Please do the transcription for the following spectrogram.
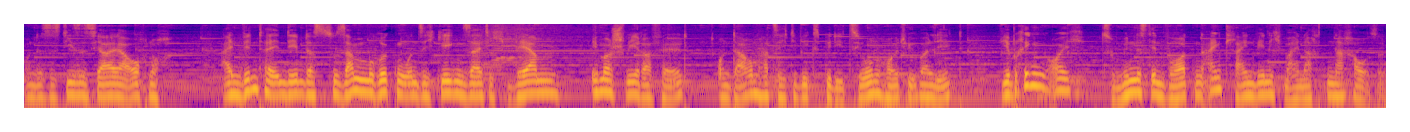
und es ist dieses Jahr ja auch noch ein Winter, in dem das Zusammenrücken und sich gegenseitig wärmen immer schwerer fällt. Und darum hat sich die Wixpedition heute überlegt, wir bringen euch, zumindest in Worten, ein klein wenig Weihnachten nach Hause.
